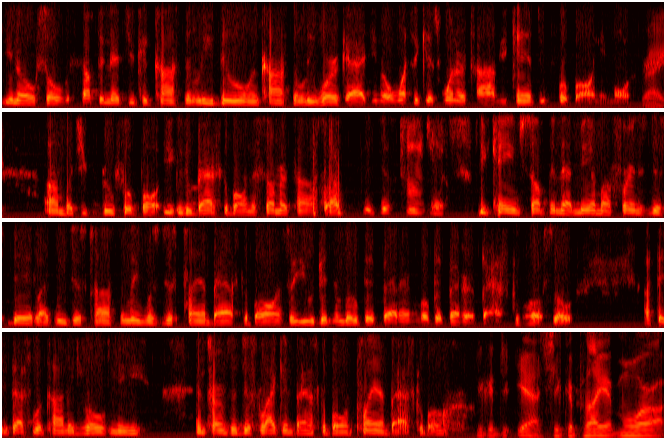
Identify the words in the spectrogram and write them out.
You know, so it was something that you could constantly do and constantly work at. You know, once it gets wintertime, you can't do football anymore. Right. Um, but you can do football, you can do basketball in the summertime. So I, it just kind of became something that me and my friends just did. Like we just constantly was just playing basketball, and so you were getting a little bit better and a little bit better at basketball. So I think that's what kind of drove me in terms of just liking basketball and playing basketball. You could, yes, you could play it more,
